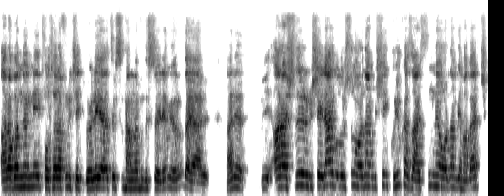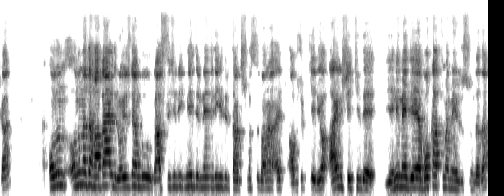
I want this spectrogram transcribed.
arabanın önüne it fotoğrafını çek böyle yaratırsın anlamında söylemiyorum da yani. Hani bir araştırır bir şeyler bulursun oradan bir şey kuyu kazarsın ve oradan bir haber çıkar. Onun onun adı haberdir. O yüzden bu gazetecilik nedir ne değildir tartışması bana hep absürt geliyor. Aynı şekilde yeni medyaya bok atma mevzusunda da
